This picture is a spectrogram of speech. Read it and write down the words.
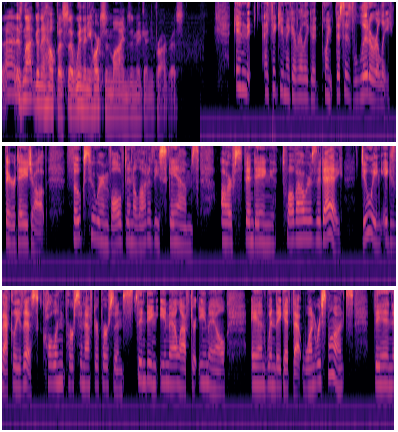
that is not going to help us uh, win any hearts and minds and make any progress. And I think you make a really good point. This is literally their day job. Folks who are involved in a lot of these scams are spending 12 hours a day doing exactly this calling person after person, sending email after email. And when they get that one response, then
